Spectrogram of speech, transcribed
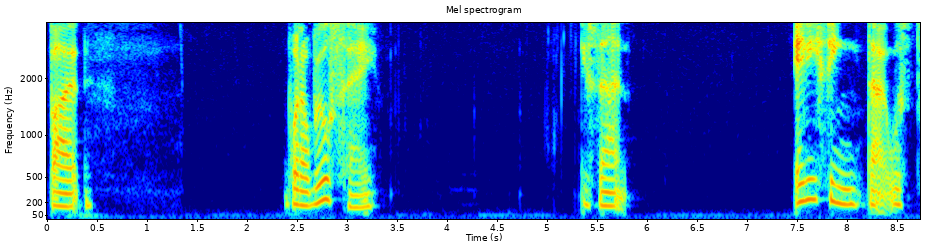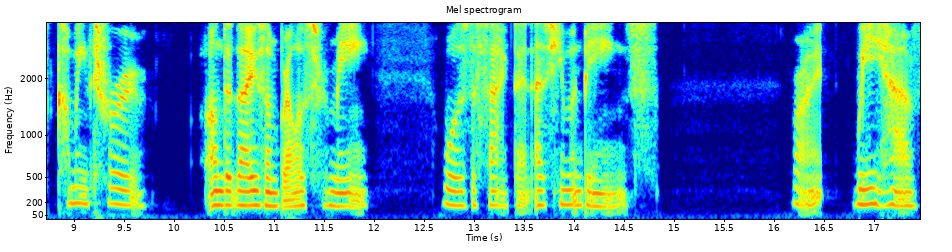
But what I will say is that anything that was coming through under those umbrellas for me was the fact that as human beings, right, we have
